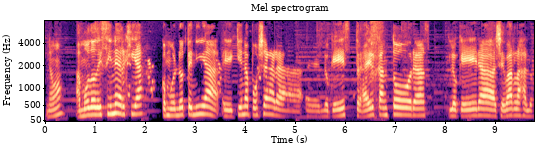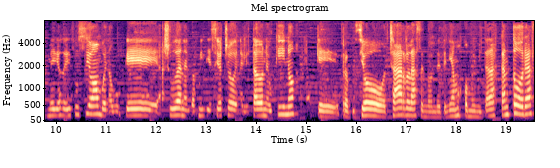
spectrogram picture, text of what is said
¿No? A modo de sinergia, como no tenía eh, quien apoyara eh, lo que es traer cantoras, lo que era llevarlas a los medios de difusión, bueno, busqué ayuda en el 2018 en el estado neuquino, que propició charlas en donde teníamos como invitadas cantoras.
